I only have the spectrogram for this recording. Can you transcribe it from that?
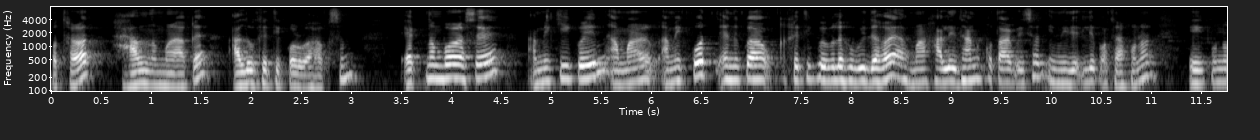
পথাৰত হাল নমৰাকৈ আলু খেতি কৰোঁ আহকচোন। এক নম্বৰ আছে আমি কি কৰিম আমাৰ আমি ক'ত এনেকুৱা খেতি কৰিবলৈ সুবিধা হয় আমাৰ শালি ধান কটাৰ পিছত ইমিডিয়েটলি পথাৰখনত এই কোনো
